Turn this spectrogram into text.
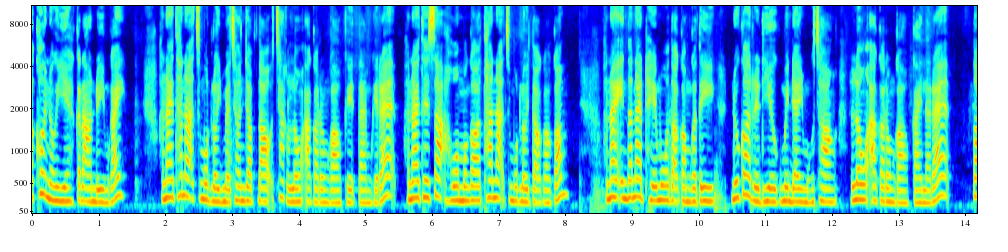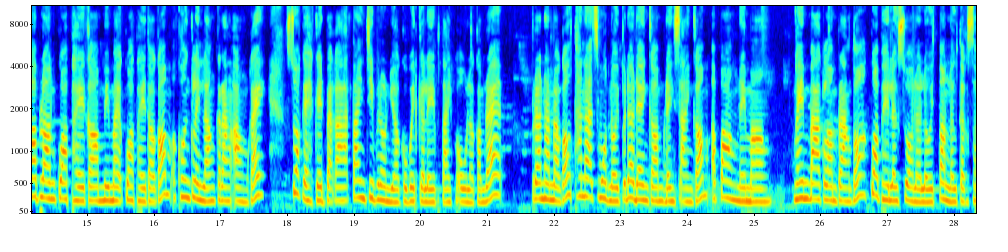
អខុយណូយេក្រានឌីមកៃហណៃឋានៈចមុតលុយមេឆាន់ចាប់តោចាក់លងអករងកោគេតាមគេរ៉ាហណៃទេសៈហវមងកឋានៈចមុតលុយតកកំហណៃអ៊ីនធឺណិតថេម៉ូតកំកទីនុករេឌីយោគមីដៃមកឆងលងអករងកោកៃលរ៉ា តបឡនគួផេក៏មីម៉ៃគួផេតកំអខុនក្លែងឡងក្រាំងអងកែសួកកេកេតបកាតៃជីបននយកូវិតកលេតៃប្អូលកំរ៉ាប្រណាំណកឋានៈស្មុតលុយបដដេងកំដេងស្អាញកំអប៉ងណេម៉ងងៃបាក្លំប្រាំងតគួផេលឹកសួលលុយតនលឹកតកស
